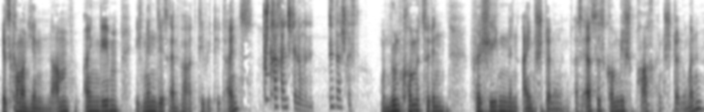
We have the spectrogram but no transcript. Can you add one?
jetzt kann man hier einen Namen eingeben. Ich nenne sie jetzt einfach Aktivität 1. Spracheinstellungen. Überschrift. Und nun kommen wir zu den verschiedenen Einstellungen. Als erstes kommen die Spracheinstellungen.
